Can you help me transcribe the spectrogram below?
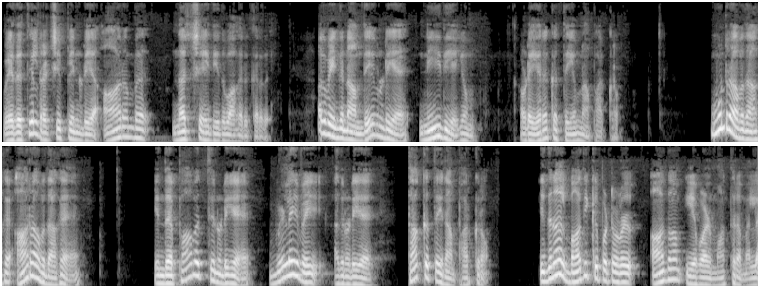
வேதத்தில் ரட்சிப்பினுடைய ஆரம்ப நற்செய்தி இதுவாக இருக்கிறது. ஆகவே இங்கு நாம் தேவனுடைய நீதியையும் அவருடைய இரக்கத்தையும் நாம் பார்க்கிறோம். மூன்றாவதாக ஆறாவதாக இந்த பாவத்தினுடைய விளைவை அதனுடைய தாக்கத்தை நாம் பார்க்கிறோம். இதனால் பாதிக்கப்பட்டவர்கள் ஆதாம் ஏவாள் மாத்திரமல்ல.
